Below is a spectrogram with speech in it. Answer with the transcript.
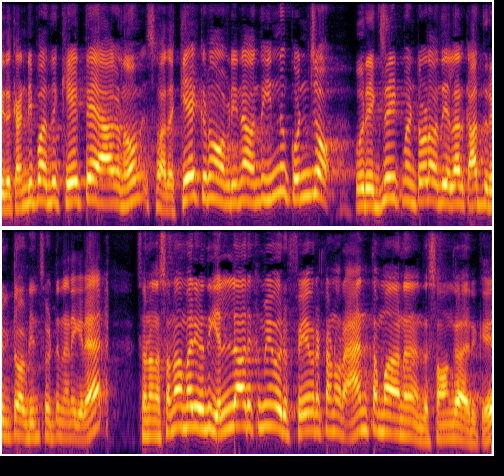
இதை கண்டிப்பாக வந்து கேட்டே ஆகணும். ஸோ அதை கேட்கணும் அப்படின்னா வந்து இன்னும் கொஞ்சம் ஒரு எக்ஸைட்மெண்ட்டோட வந்து எல்லாரும் காத்திருக்கட்டும் அப்படின்னு சொல்லிட்டு நினைக்கிறேன். ஸோ நாங்கள் சொன்ன மாதிரி வந்து எல்லாருக்குமே ஒரு ஃபேவரட்டான ஒரு ஆந்தமான அந்த சாங்காக இருக்கு.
